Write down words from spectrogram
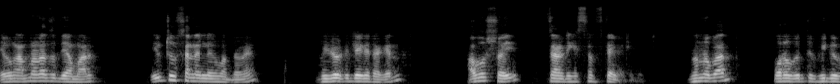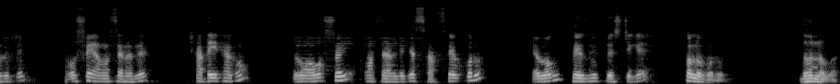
এবং আপনারা যদি আমার ইউটিউব চ্যানেলের মাধ্যমে ভিডিওটি দেখে থাকেন, অবশ্যই চ্যানেলটিকে সাবস্ক্রাইব করুন। ধন্যবাদ। পরবর্তী ভিডিও পেতে অবশ্যই আমার চ্যানেলের সাথেই থাকো এবং অবশ্যই আমার চ্যানেলটিকে সাবস্ক্রাইব করুন এবং ফেসবুক পেজটিকে ফলো করুন। ধন্যবাদ।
